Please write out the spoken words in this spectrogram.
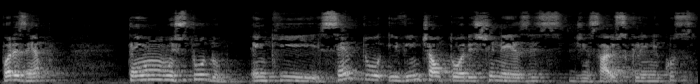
Por exemplo, tem um estudo em que 120 autores chineses de ensaios clínicos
